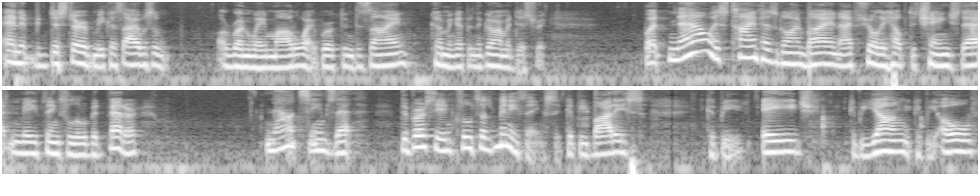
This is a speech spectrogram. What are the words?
and it disturbed me because I was a, a runway model. I worked in design, coming up in the garment district. But now, as time has gone by, and I've surely helped to change that and made things a little bit better, now it seems that diversity includes many things. It could be bodies, it could be age, it could be young, it could be old,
